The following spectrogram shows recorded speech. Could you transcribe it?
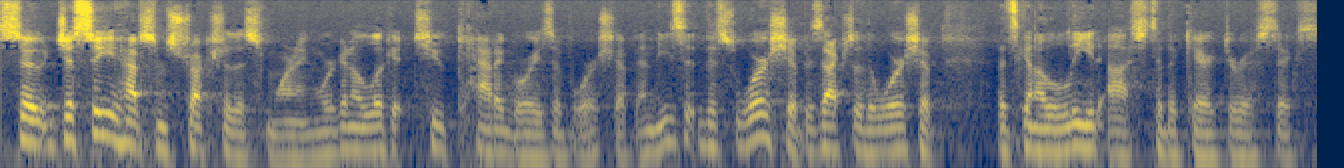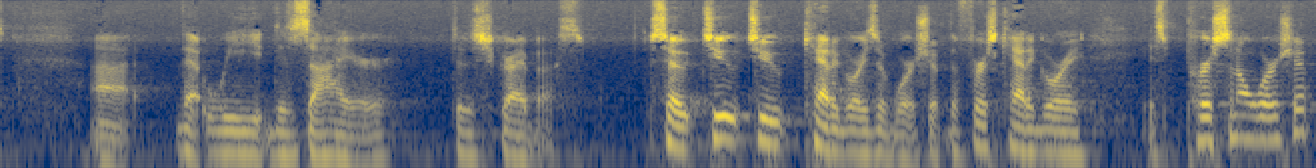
so just so you have some structure this morning, we're going to look at two categories of worship. And these, this worship is actually the worship that's going to lead us to the characteristics uh, that we desire to describe us. So, two, two categories of worship. The first category is personal worship,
